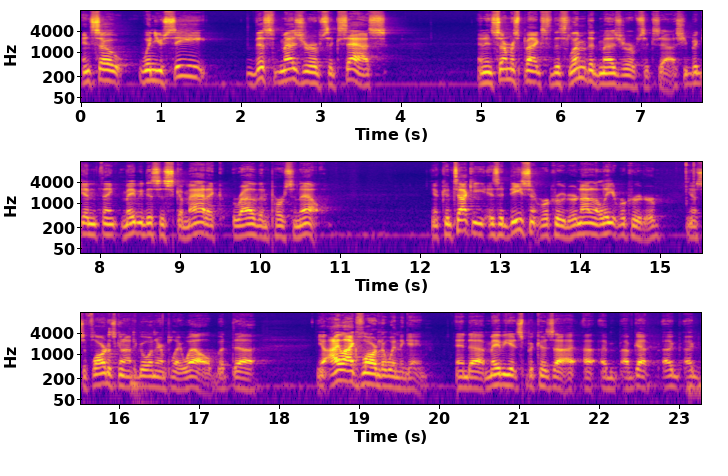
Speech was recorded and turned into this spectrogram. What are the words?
And so when you see this measure of success, and in some respects, this limited measure of success, you begin to think maybe this is schematic rather than personnel. You know, Kentucky is a decent recruiter, not an elite recruiter. You know, so Florida's going to have to go in there and play well. But uh, you know, I like Florida to win the game, and uh, maybe it's because I, I, have got a, a you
